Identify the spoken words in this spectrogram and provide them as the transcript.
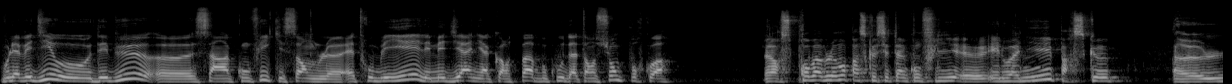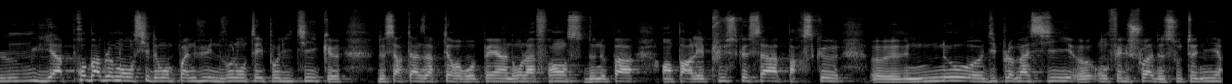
Vous l'avez dit au début, euh, c'est un conflit qui semble être oublié. Les médias n'y accordent pas beaucoup d'attention. Pourquoi? Alors probablement parce que c'est un conflit euh, éloigné, parce que euh, il y a probablement aussi, de mon point de vue, une volonté politique euh, de certains acteurs européens, dont la France, de ne pas en parler plus que ça, parce que euh, nos diplomaties ont fait le choix de soutenir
